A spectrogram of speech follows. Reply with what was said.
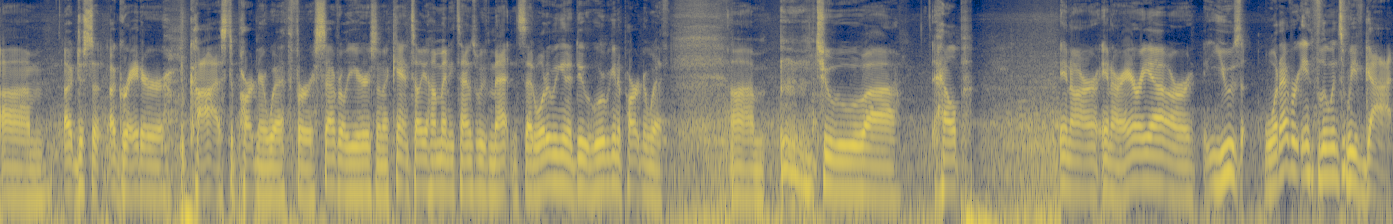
um, a, just a, a greater cause to partner with for several years, and I can't tell you how many times we've met and said, "What are we going to do? Who are we going to partner with um, to uh, help in our in our area or use whatever influence we've got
